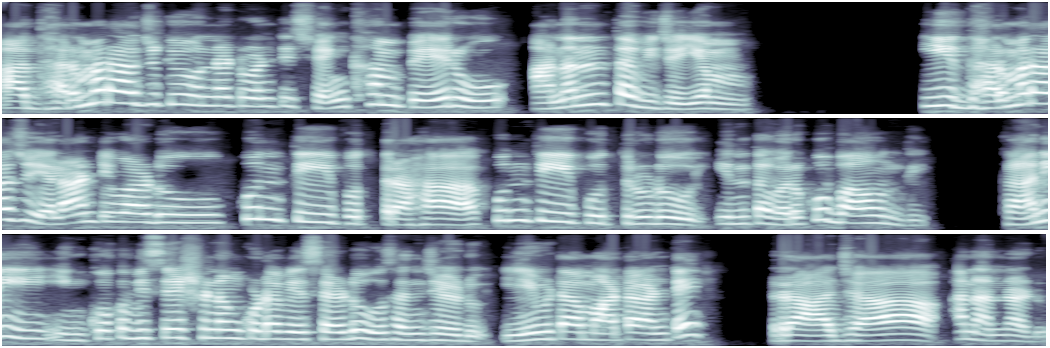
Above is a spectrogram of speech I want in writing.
ఆ ధర్మరాజుకి ఉన్నటువంటి శంఖం పేరు అనంత విజయం. ఈ ధర్మరాజు ఎలాంటివాడు? కుంతీపుత్ర కుంతీపుత్రుడు ఇంతవరకు బాగుంది కానీ ఇంకొక విశేషణం కూడా వేశాడు సంజయుడు. ఏమిటా మాట అంటే రాజా అని అన్నాడు.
